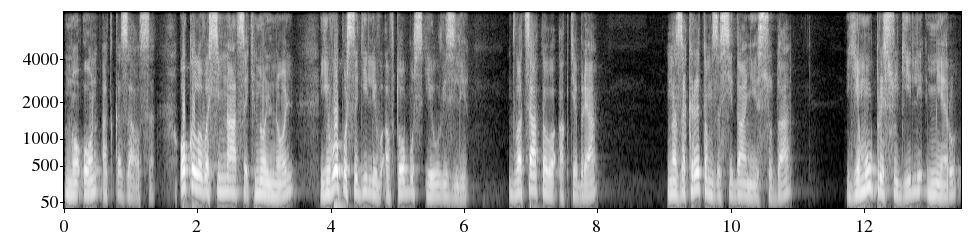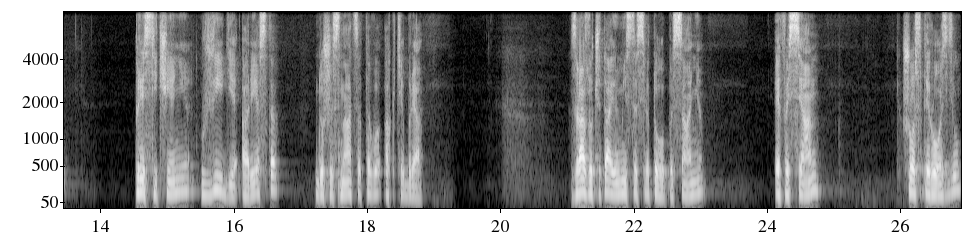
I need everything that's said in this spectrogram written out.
но он отказался. Около 18.00 его посадили в автобус и увезли. 20 октября на закрытом заседании суда ему присудили меру пресечения в виде ареста до 16 октября. Зразу читаю місце Святого Писання, Ефесян, 6 розділ,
